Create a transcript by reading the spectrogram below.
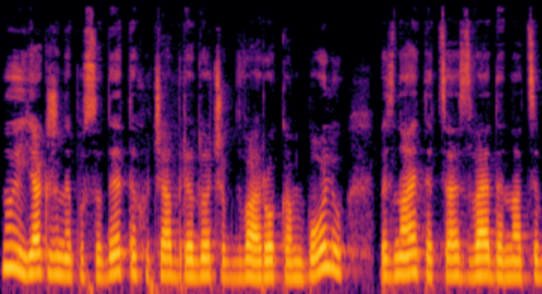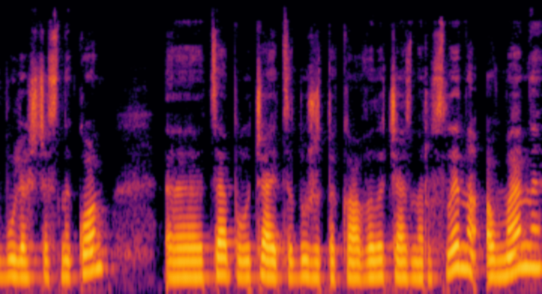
Ну і як же не посадити хоча б рядочок 2 рокамболю. Ви знаєте, це зведена цибуля з часником. Це, виходить, дуже така величезна рослина, а в мене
